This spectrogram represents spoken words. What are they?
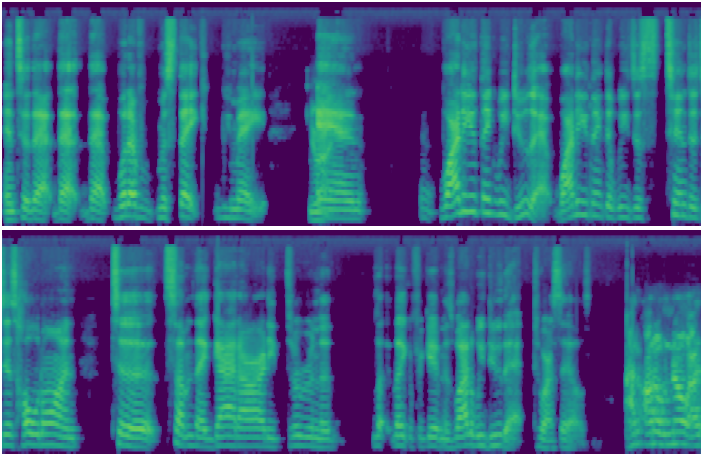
and to that that that whatever mistake we made. Right. And why do you think we do that? Why do you think that we just tend to just hold on to something that God already threw in the lake of forgiveness? Why do we do that to ourselves? I, I don't know. I,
